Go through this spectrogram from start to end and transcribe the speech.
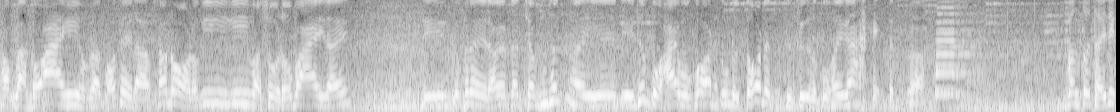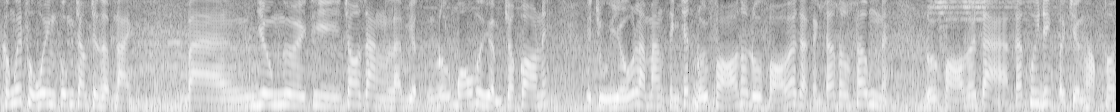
Hoặc là có ai ghi hoặc là có thể là sao đỏ nó ghi ghi vào sổ đầu bài đấy. Thì có thể là chấm thức ý, ý thức của hai bố con cũng được tốt thì thực sự là cũng hơi ngại. Vâng. Vâng, tôi thấy thì không ít phụ huynh cũng trong trường hợp này. Và nhiều người thì cho rằng là việc đội mũ bảo hiểm cho con ấy thì chủ yếu là mang tính chất đối phó thôi, đối phó với cả cảnh sát giao thông này, đối phó với cả các quy định ở trường học thôi.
